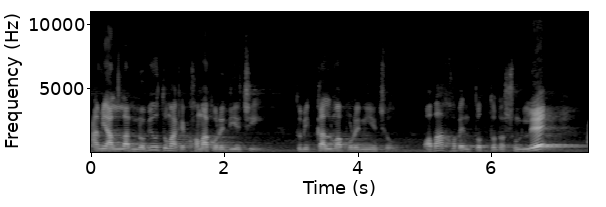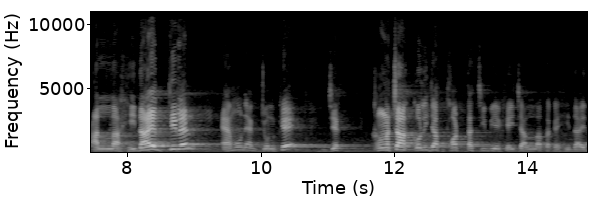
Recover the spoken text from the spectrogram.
আমি আল্লাহর নবীও তোমাকে ক্ষমা করে দিয়েছি। তুমি কালমা পড়ে নিয়েছো। অবাক হবেন তথ্যটা শুনলে। আল্লাহ হিদায়ত দিলেন। এমন একজনকে যে কাঁচা কলিজার থরটা চিবিয়ে খেয়েছে, আল্লাহ তাকে হিদায়ত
